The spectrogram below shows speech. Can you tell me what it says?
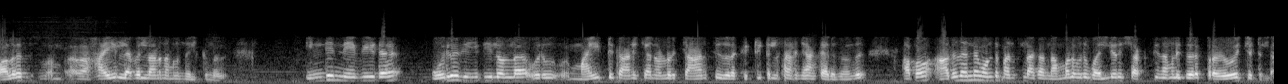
വളരെ ഹൈ ലെവലിലാണ് നമ്മൾ നിൽക്കുന്നത്. ഇന്ത്യൻ നേവിയുടെ ഒരു രീതിയിലുള്ള ഒരു മൈറ്റ് കാണിക്കാനുള്ള ഒരു ചാൻസ് ഇതുവരെ കിട്ടിയിട്ടില്ലെന്നാണ് ഞാൻ കരുതുന്നത്. അപ്പോൾ അത് തന്നെ കൊണ്ട് മനസ്സിലാക്കാം നമ്മൾ ഒരു വലിയൊരു ശക്തി നമ്മൾ ഇതുവരെ പ്രയോഗിച്ചിട്ടില്ല.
